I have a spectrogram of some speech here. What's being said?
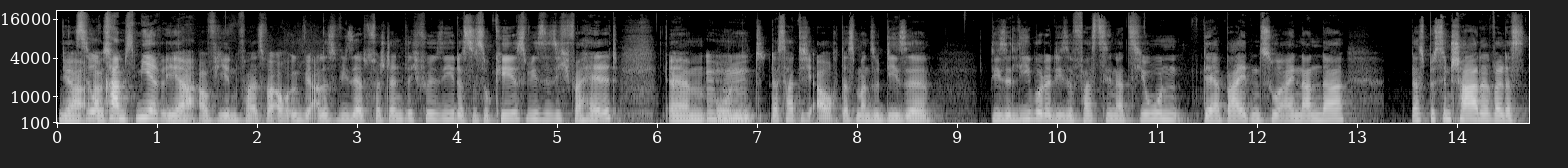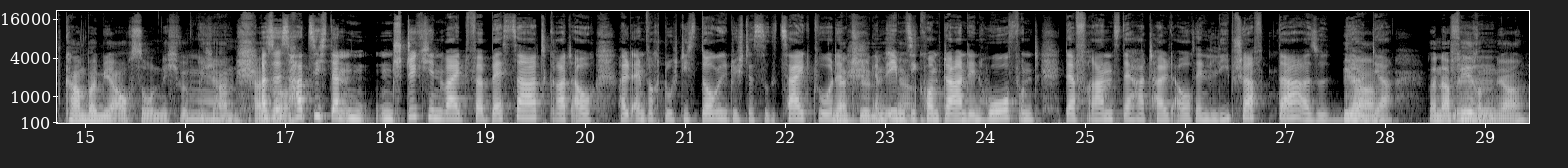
Ja, so kam es mir rüber. Ja, auf jeden Fall. Es war auch irgendwie alles wie selbstverständlich für sie, dass es okay ist, wie sie sich verhält. Ähm, Mhm. Und das hatte ich auch, dass man so diese, diese Liebe oder diese Faszination der beiden zueinander, das ist ein bisschen schade, weil das kam bei mir auch so nicht wirklich an. Also, es hat sich dann ein, ein Stückchen weit verbessert, gerade auch halt einfach durch die Story, durch das es gezeigt wurde. Natürlich, ähm, eben ja. sie kommt da an den Hof und der Franz, der hat halt auch seine Liebschaften da, also der ja, hat ja seine Affären, äh, ja.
